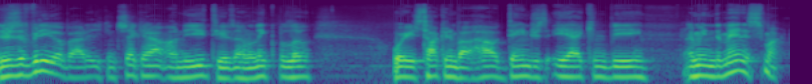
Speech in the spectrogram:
There's a video about it. You can check it out on the YouTube on a link below where he's talking about how dangerous AI can be. I mean the man is smart.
